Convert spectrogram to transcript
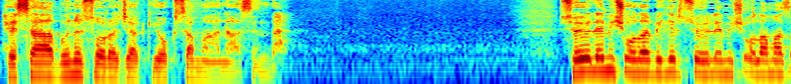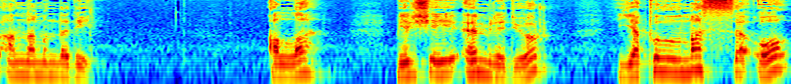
Hesabını soracak yoksa manasında. Söylemiş olabilir, söylemiş olamaz anlamında değil. Allah bir şeyi emrediyor, yapılmazsa o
